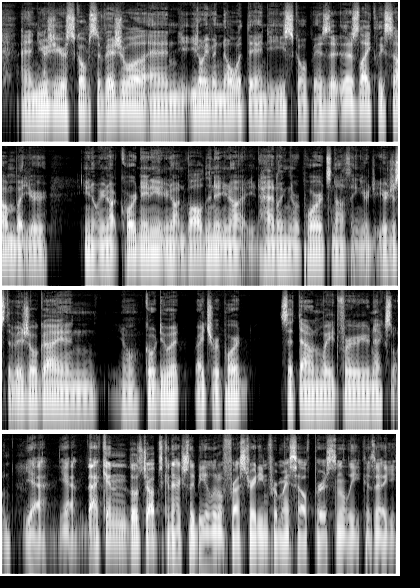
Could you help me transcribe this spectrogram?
and usually your scope's a visual and you, you don't even know what the NDE scope is. There, there's likely some, but you're you know you're not coordinating it, you're not involved in it, you're not handling the reports, nothing. You're you're just the visual guy and you know go do it, write your report, sit down, wait for your next one. Yeah, yeah. That can those jobs can actually be a little frustrating for myself personally because I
